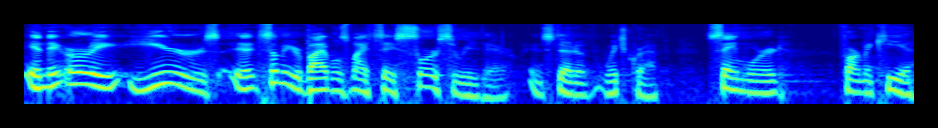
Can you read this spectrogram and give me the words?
In the early years, uh, some of your Bibles might say sorcery there instead of witchcraft. Same word, pharmakia.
